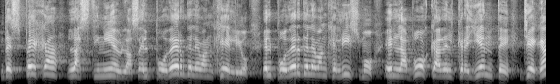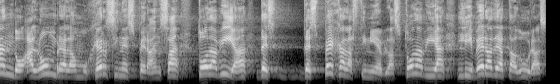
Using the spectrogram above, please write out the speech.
despeja las tinieblas, el poder del Evangelio, el poder del evangelismo en la boca del creyente, llegando al hombre, a la mujer sin esperanza, todavía despeja las tinieblas, todavía libera de ataduras,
